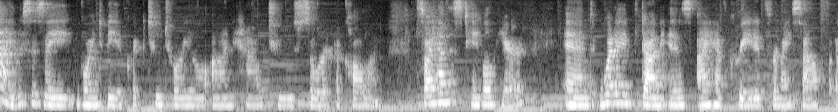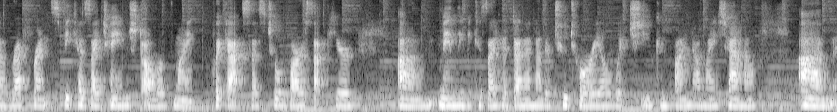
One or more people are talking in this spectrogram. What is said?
Hi, this is a going to be a quick tutorial on how to sort a column. So I have this table here and what I've done is I have created for myself a reference because I changed all of my quick access toolbars up here um, mainly because I had done another tutorial which you can find on my channel. Um,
